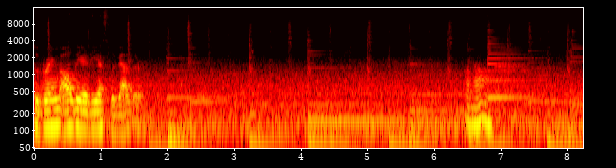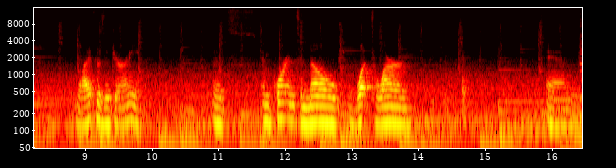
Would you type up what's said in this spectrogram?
to bring all the ideas together. I don't know. Life is a journey. It's important to know what to learn and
